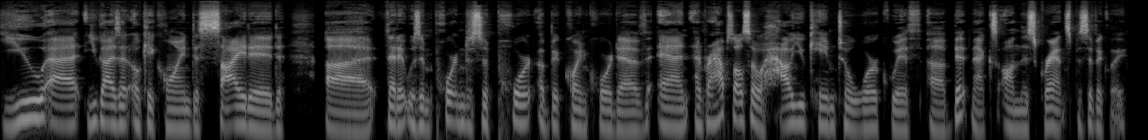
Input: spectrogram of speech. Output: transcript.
you at you guys at OKCoin decided uh, that it was important to support a Bitcoin core dev, and and perhaps also how you came to work with uh, BitMEX on this grant specifically.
